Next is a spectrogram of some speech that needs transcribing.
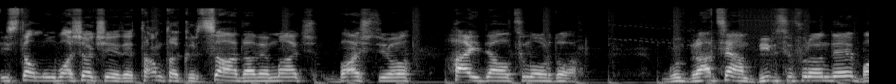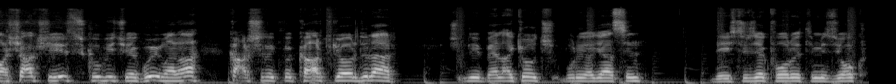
İstanbul Başakşehir'de tam takır sağda ve maç başlıyor. Haydi Altın Ordu. Gulbratsen 1-0 önde. Başakşehir, Skubic ve Guymara karşılıklı kart gördüler. Şimdi Bela Koç buraya gelsin. Değiştirecek forvetimiz yok.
